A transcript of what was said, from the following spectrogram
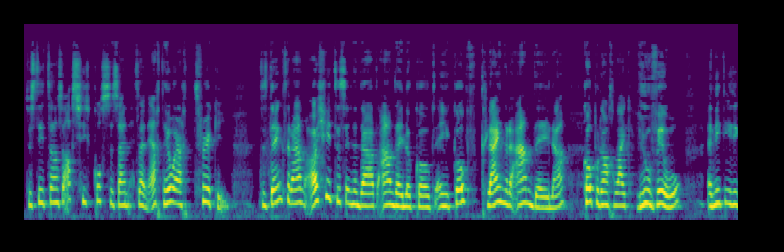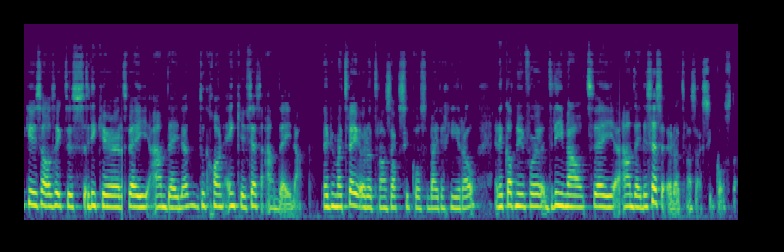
Dus die transactiekosten zijn, zijn echt heel erg tricky. Dus denk eraan, als je dus inderdaad aandelen koopt en je koopt kleinere aandelen, koop dan gelijk heel veel. En niet iedere keer zoals ik dus drie keer twee aandelen, doe ik gewoon één keer zes aandelen. Dan heb je maar 2 euro transactiekosten bij de Giro. En ik had nu voor 3 maal 2 aandelen 6 euro transactiekosten.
